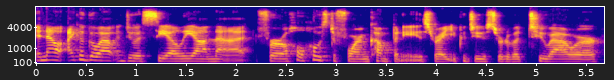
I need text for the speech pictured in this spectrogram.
And now I could go out and do a CLE on that for a whole host of foreign companies, right? You could do sort of a two hour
